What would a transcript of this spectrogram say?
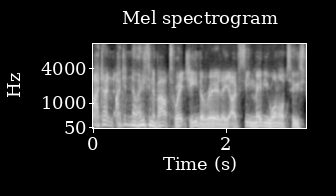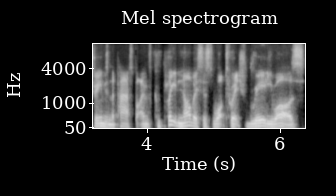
I don't I didn't know anything about Twitch either, really. I've seen maybe one or two streams in the past, but I'm complete novice as to what Twitch really was.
